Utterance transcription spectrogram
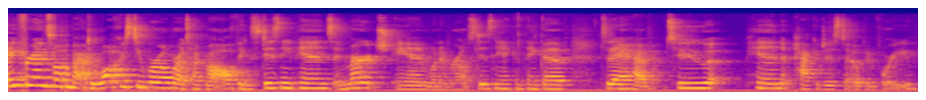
Hey friends, welcome back to Walt Kristi World where I talk about all things Disney pins and merch and whatever else Disney I can think of. Today I have two pin packages to open for you.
